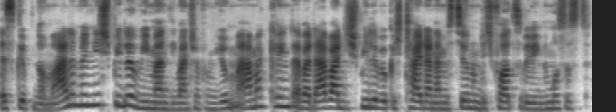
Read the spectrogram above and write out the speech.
es gibt normale Minispiele, wie man die manchmal vom Jungen Armer kennt, aber da waren die Spiele wirklich Teil deiner Mission, um dich fortzubewegen. Du musstest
